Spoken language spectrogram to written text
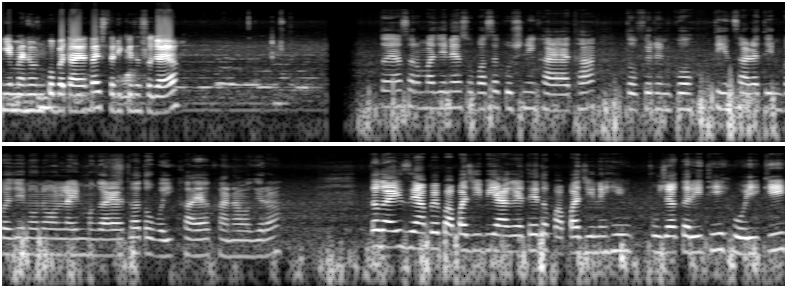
ये मैंने उनको बताया था इस तरीके से सजाया। तो यहाँ शर्मा जी ने सुबह से कुछ नहीं खाया था तो फिर इनको तीन साढ़े तीन बजे इन्होंने ऑनलाइन मंगाया था तो वही खाया खाना वगैरह। तो गाइज़ यहाँ पे पापा जी भी आ गए थे तो पापा जी ने ही पूजा करी थी होई की।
